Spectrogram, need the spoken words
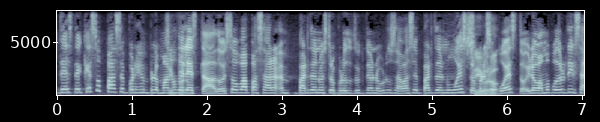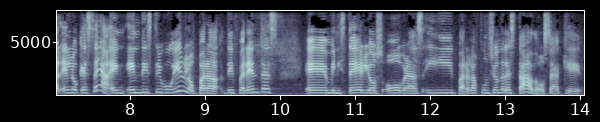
desde que eso pase, por ejemplo, en manos del Estado, eso va a pasar en parte de nuestro Producto Interno Bruto, o sea, va a ser parte de nuestro presupuesto y lo vamos a poder utilizar en lo que sea, en, distribuirlo para diferentes eh, ministerios, obras y para la función del Estado. O sea que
